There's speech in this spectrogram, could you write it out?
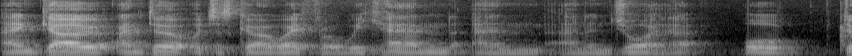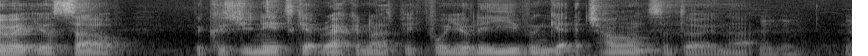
and go and do it or just go away for a weekend and, and enjoy it or do it yourself because you need to get recognized before you'll even get a chance of doing that. Mm-hmm.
